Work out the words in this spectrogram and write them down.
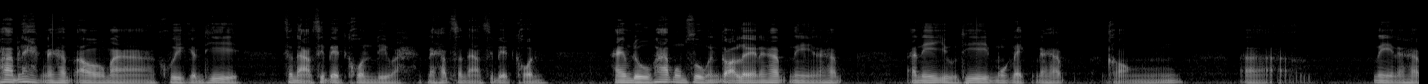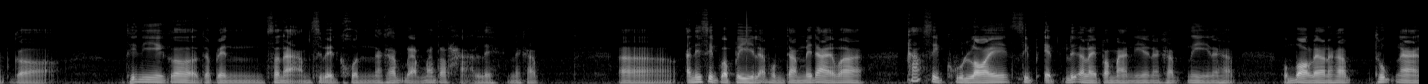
ภาพแรกนะครับเอามาคุยกันที่สนาม 11 คนดีกว่านะครับ สนาม 11 คน ให้ดูภาพมุมสูงกันก่อนเลยนะครับนี่นะครับ อันนี้อยู่ที่มวกเหล็กนะครับ ของอนี่นะครับก็ที่นี่ก็จะเป็นสนาม 11 คนนะครับ แบบมาตรฐานเลยนะครับอ,อันนี้ 10 กว่าปีแล้วผมจำไม่ได้ว่า90คูณ111 หรืออะไรประมาณนี้นะครับนี่นะครับ ผมบอกแล้วนะครับ ทุกงาน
